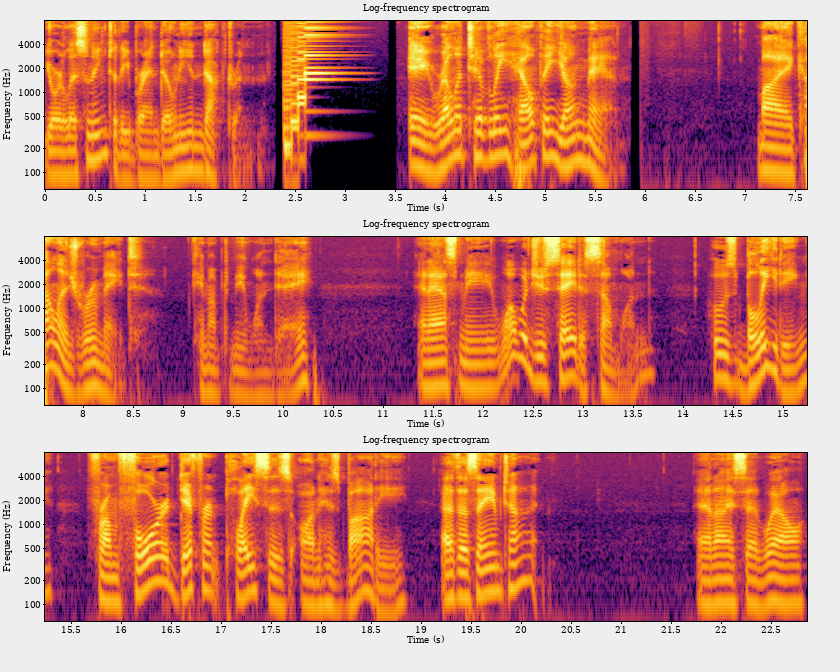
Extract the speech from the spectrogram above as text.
You're listening to the Brandonian Doctrine. A relatively healthy young man. My college roommate came up to me one day and asked me, What would you say to someone who's bleeding from four different places on his body at the same time? And I said, Well,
